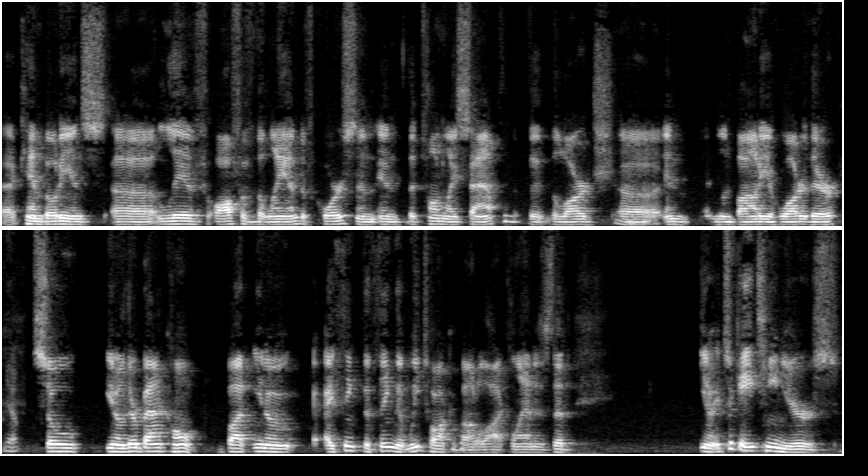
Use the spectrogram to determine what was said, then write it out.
uh, Cambodians uh, live off of the land, of course, and, and the Tonle Sap, the, the large uh, in, inland body of water there. Yep. So you know they're back home. But you know, I think the thing that we talk about a lot, Glenn, is that you know it took 18 years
